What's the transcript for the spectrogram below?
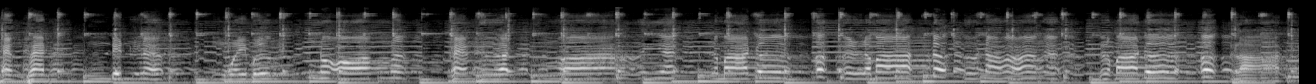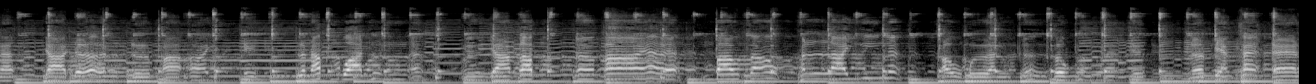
แห่งแผ่นดินและหวยบึงนองแห่งเหือด ละมาเด้อละมาเด้อนางละมาเด้อลางอย่าเดินไปละนับวันอยากกลับกายเบาเศร้าไหลเข้าเมืองตรงเตียงแค่แอน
